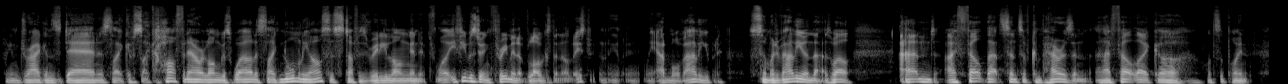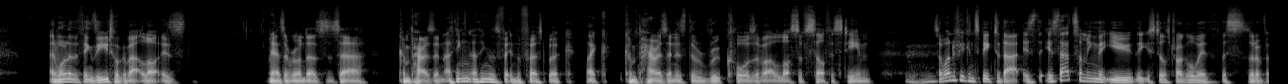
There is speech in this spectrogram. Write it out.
fucking Dragon's Den. It's like it was like half an hour long as well. It's like normally Ars's stuff is really long, and if, well, if he was doing three minute vlogs, then at least we add more value. But so much value in that as well. And I felt that sense of comparison, and I felt like, oh, what's the point? And one of the things that you talk about a lot is, as everyone does, is uh, comparison. I think I think it was in the first book. Like comparison is the root cause of our loss of self esteem. Mhm. So I wonder if you can speak to that. Is is that something that you that you still struggle with? This sort of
